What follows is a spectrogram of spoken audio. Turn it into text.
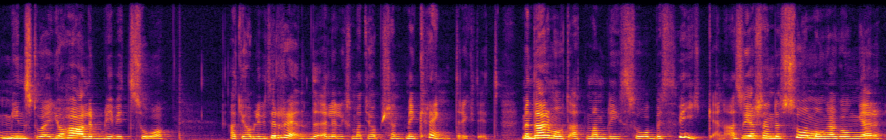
min stora, jag har aldrig blivit så att jag har blivit rädd eller liksom att jag har känt mig kränkt riktigt. Men däremot att man blir så besviken. Alltså jag kände så många gånger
